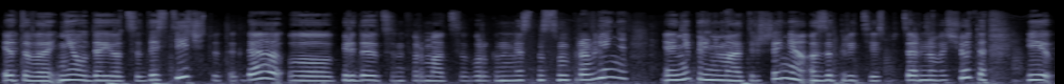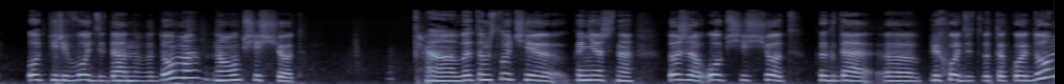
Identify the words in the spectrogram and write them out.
этого не удается достичь, то тогда э, передается информация в органы местного самоуправления, и они принимают решение о закрытии специального счета и о переводе данного дома на общий счет. Э, в этом случае, конечно, тоже общий счет когда э, приходит вот такой дом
